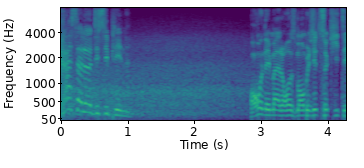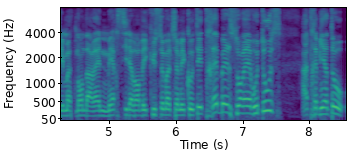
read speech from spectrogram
grâce à leur discipline. On est malheureusement obligé de se quitter maintenant d'Arène. Merci d'avoir vécu ce match à mes côtés. Très belle soirée à vous tous. À très bientôt.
